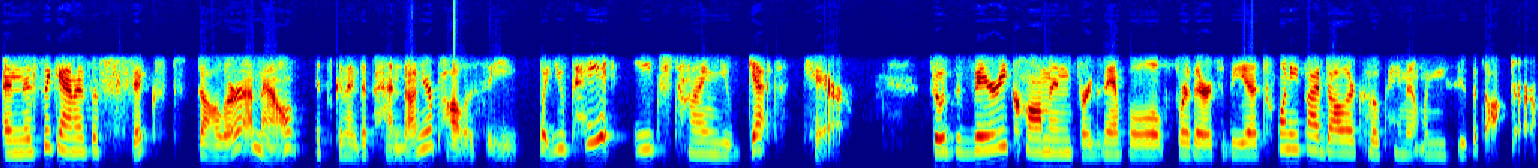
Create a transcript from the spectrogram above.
And this again is a fixed dollar amount. It's going to depend on your policy, but you pay it each time you get care. So it's very common, for example, for there to be a $25 copayment when you see the doctor,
